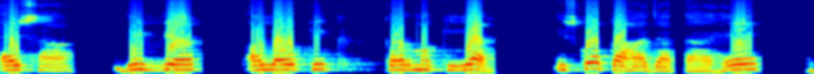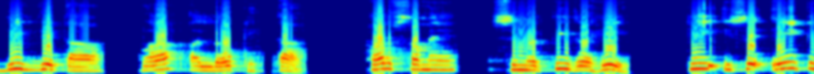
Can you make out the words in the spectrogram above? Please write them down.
ऐसा दिव्य अलौकिक कर्म किया। इसको कहा जाता है दिव्यता व अलौकिकता। हर समय स्मृति रहे कि इस एक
